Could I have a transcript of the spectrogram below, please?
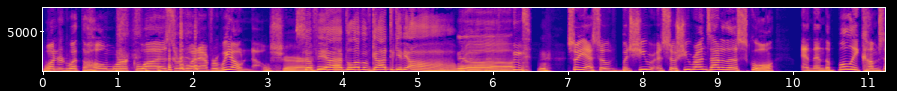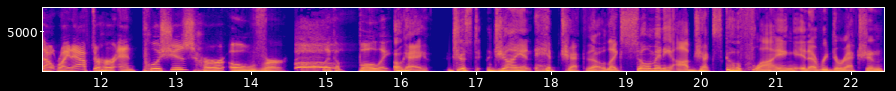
wondered what the homework was or whatever. We don't know. Sure. Sophia, I have the love of God to give you. Ah, what is that? So yeah, so but she so she runs out of the school and then the bully comes out right after her and pushes her over like a bully. Okay. Just giant hip check though. Like so many objects go flying in every direction.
